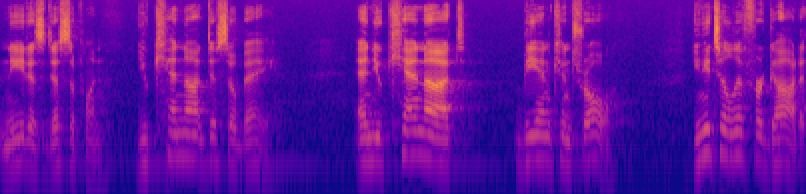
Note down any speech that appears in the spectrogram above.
need is discipline. You cannot disobey, and you cannot be in control. You need to live for God.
